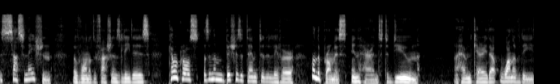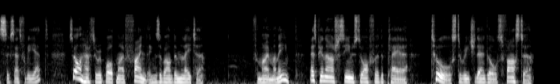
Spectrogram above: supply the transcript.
assassination of one of the faction's leaders, come across as an ambitious attempt to deliver on the promise inherent to Dune. I haven't carried out one of these successfully yet, so I'll have to report my findings about them later. For my money, espionage seems to offer the player tools to reach their goals faster,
